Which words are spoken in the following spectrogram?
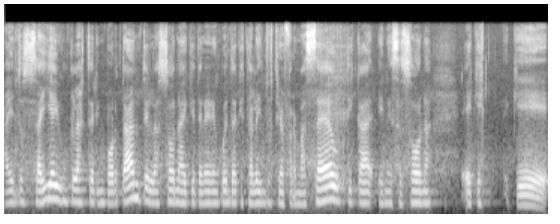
Entonces ahí hay un clúster importante, en la zona hay que tener en cuenta que está la industria farmacéutica, en esa zona que,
